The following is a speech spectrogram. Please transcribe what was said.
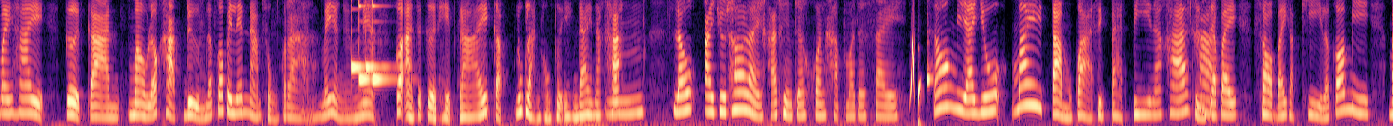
ไม่ให้เกิดการเมาแล้วขับดื่ม แล้วก็ไปเล่นน้ำสงกรานต์ไม่อย่างนั้นเนี่ยก็อาจจะเกิดเหตุร้ายกับลูกหลานของตัวเองได้นะคะอืมแล้วอายุเท่าไหร่คะ ถึงจะควรขับมอเตอร์ไซค์ต้องมีอายุไม่ต่ำกว่า 18 ปีนะคะ ถึงค่ะจะไปสอบใบขับขี่ แล้วก็มีใบ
